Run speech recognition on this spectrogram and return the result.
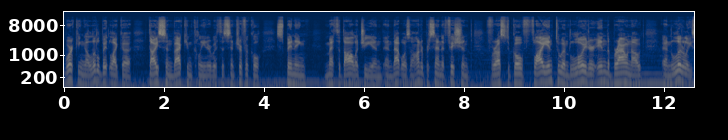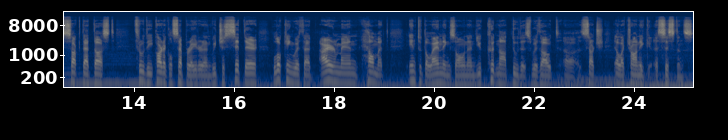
working a little bit like a Dyson vacuum cleaner with the centrifugal spinning methodology and, and that was 100% efficient for us to go fly into and loiter in the brownout and literally suck that dust through the particle separator and we just sit there looking with that Iron Man helmet into the landing zone and you could not do this without uh, such electronic assistance.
